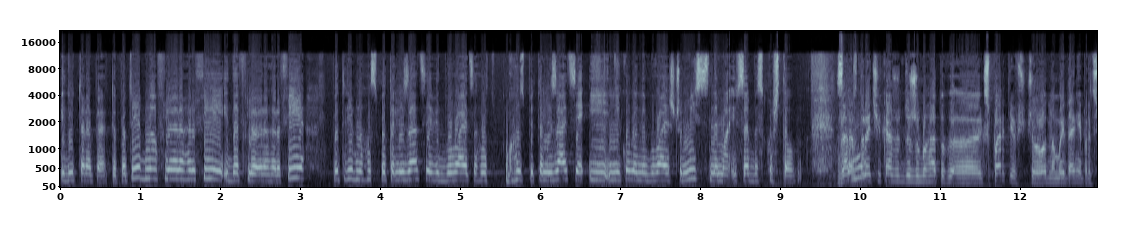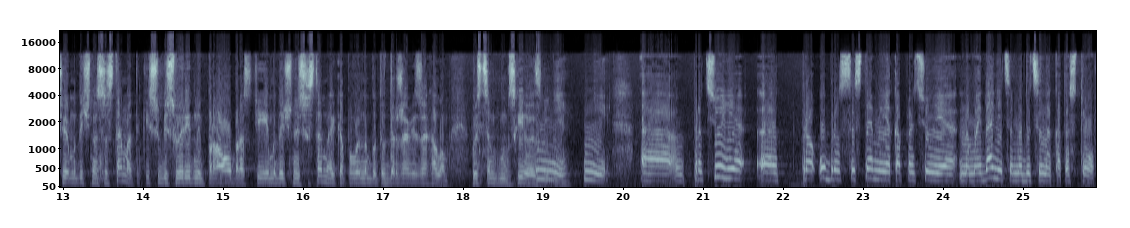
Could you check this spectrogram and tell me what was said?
ідуть терапевти. Потрібна флюорографія, іде флюорографія. Потрібна госпіталізація, відбувається госпіталізація, і ніколи не буває, що місць немає, і все безкоштовно. Зараз, Тому- до речі, кажуть дуже багато е, експертів, що на Майдані працює медична система, такий собі своєрідний прообраз тієї медичної системи, яка повинна бути в державі загалом. Ви з цим згідні? згідні? Ні, ні. Е, працює е, прообраз системи, яка працює на Майдані, це медицина катастроф.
